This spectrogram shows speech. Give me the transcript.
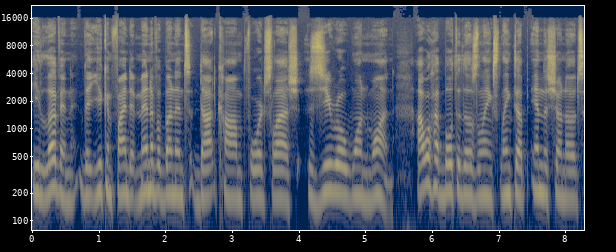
11 that you can find at menofabundance.com forward slash 011. I will have both of those links linked up in the show notes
